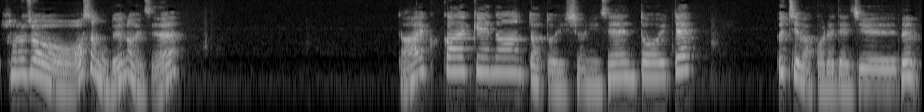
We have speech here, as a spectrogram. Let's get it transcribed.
それじゃあ汗も出ないぜ。体育会系のあんたと一緒にせんといて。うちはこれで十分。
